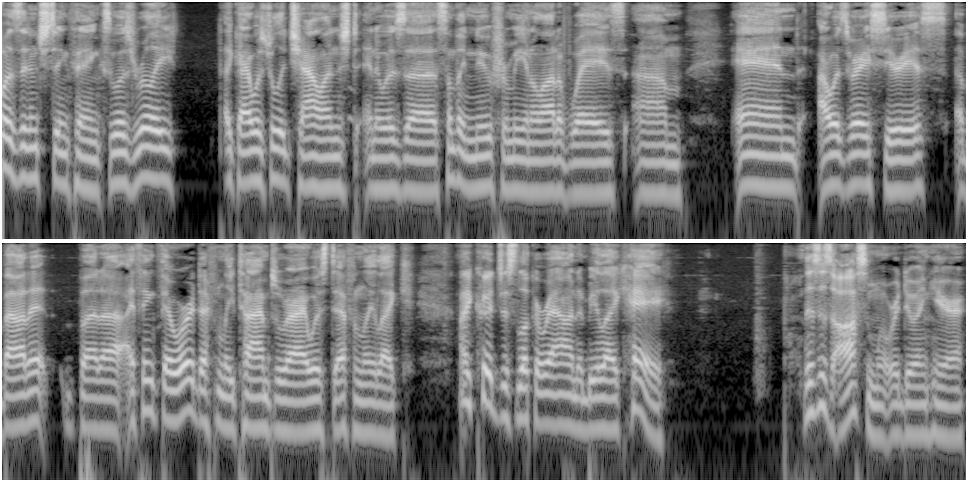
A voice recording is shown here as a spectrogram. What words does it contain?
was an interesting thing cuz it was really like I was really challenged and it was uh something new for me in a lot of ways. Um and I was very serious about it, but uh I think there were definitely times where I was definitely like I could just look around and be like, "Hey, this is awesome what we're doing here.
